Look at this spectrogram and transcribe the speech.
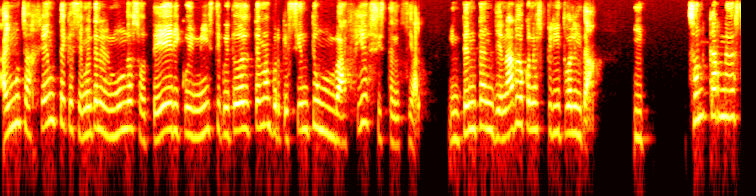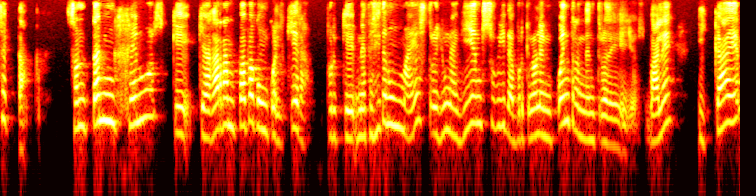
Hay mucha gente que se mete en el mundo esotérico y místico y todo el tema porque siente un vacío existencial. Intentan llenarlo con espiritualidad. Y son carne de secta. Son tan ingenuos que, que agarran papa con cualquiera, porque necesitan un maestro y una guía en su vida, porque no la encuentran dentro de ellos, ¿vale? Y caen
